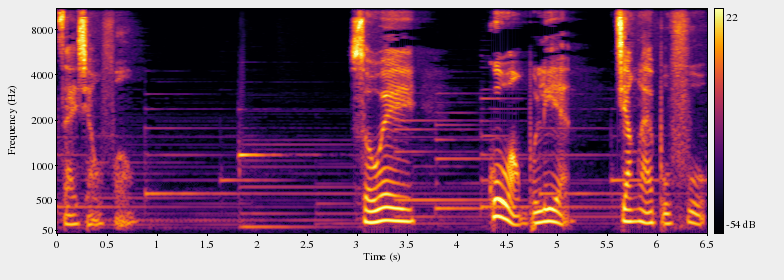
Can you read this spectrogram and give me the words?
再相逢。所谓过往不恋，将来不负。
